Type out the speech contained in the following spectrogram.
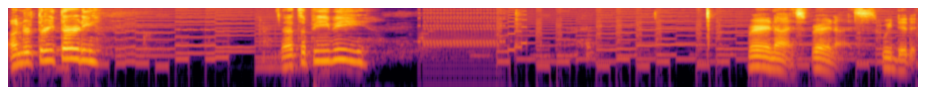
Under 330. That's a PB. Very nice, very nice. We did it.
